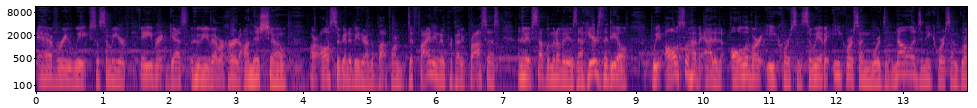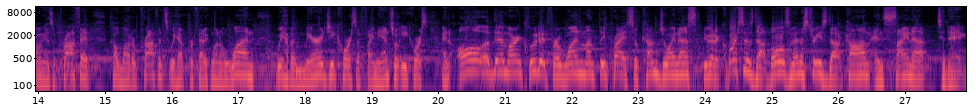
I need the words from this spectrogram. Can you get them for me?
every week. So some of your favorite guests who you've ever heard on this show are also going to be there on the platform defining their prophetic process. And then we have supplemental videos. Now, here's the deal we also have added all of our e courses. So we have an e course on words of knowledge, an e course on growing as a prophet called Modern Prophets. We have Prophetic 101. We have a marriage e course, a financial e course, and all of them are included for one monthly price. So come join us. You go to courses.bolzministries.com and sign up today.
